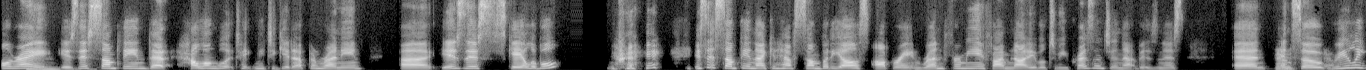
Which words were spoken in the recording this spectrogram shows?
all right, mm-hmm. is this something that how long will it take me to get up and running? Uh, is this scalable? Is it something that I can have somebody else operate and run for me if I'm not able to be present in that business? And yeah, and so yeah. really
